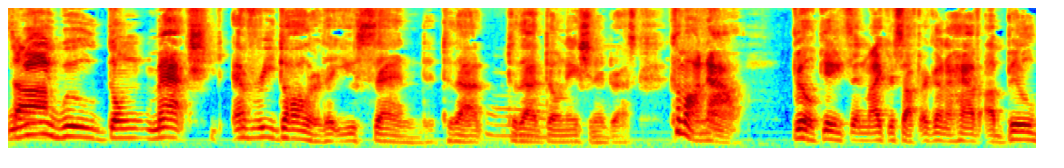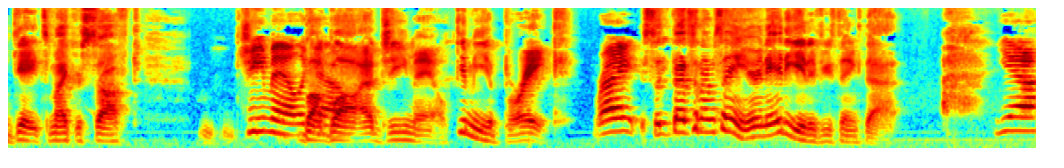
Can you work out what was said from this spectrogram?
we will don't match every dollar that you send to that to that Mm. donation address. Come on now. Bill Gates and Microsoft are going to have a Bill Gates Microsoft Gmail blah account. blah at Gmail. Give me a break. Right? So that's what I'm saying. You're an idiot if you think that. Yeah.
